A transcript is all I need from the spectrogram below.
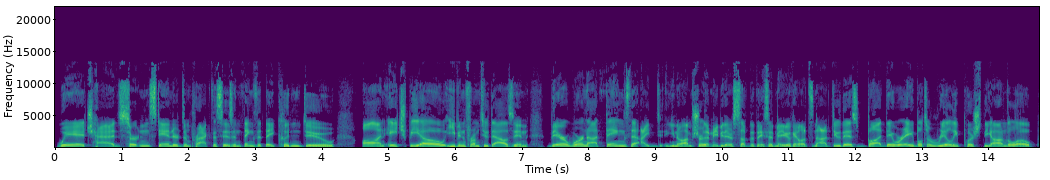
which had certain standards and practices and things that they couldn't do on HBO, even from 2000, there were not things that I, you know, I'm sure that maybe there's stuff that they said, maybe, okay, let's not do this, but they were able to really push the envelope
